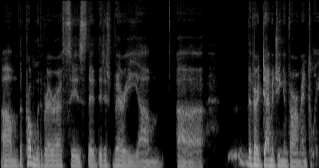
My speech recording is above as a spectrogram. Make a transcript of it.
Um, the problem with rare earths is they're, they're just very um, uh, they're very damaging environmentally,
